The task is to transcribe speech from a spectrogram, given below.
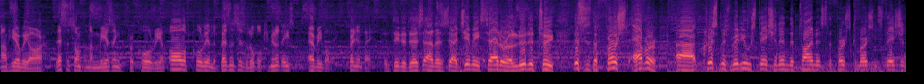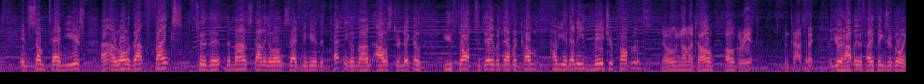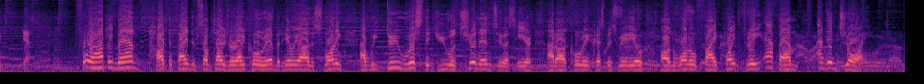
And here we are. This is something amazing for Coleraine. All of Coleraine, the businesses, the local communities, everybody. Brilliant day. Indeed it is. And as uh, Jimmy said or alluded to, this is the first ever uh, Christmas radio station in the town. It's the first commercial station in some 10 years. Uh, a lot of that thanks to the, the man standing alongside me here, the technical man, Alistair Nichol. You thought today would never come. Have you had any major problems? No, none at all. All great. Fantastic. You're happy with how things are going? Yes. Four happy men, hard to find them sometimes around Coleraine, but here we are this morning, and we do wish that you will tune in to us here at our Coleraine Christmas Radio on 105.3 FM and enjoy.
